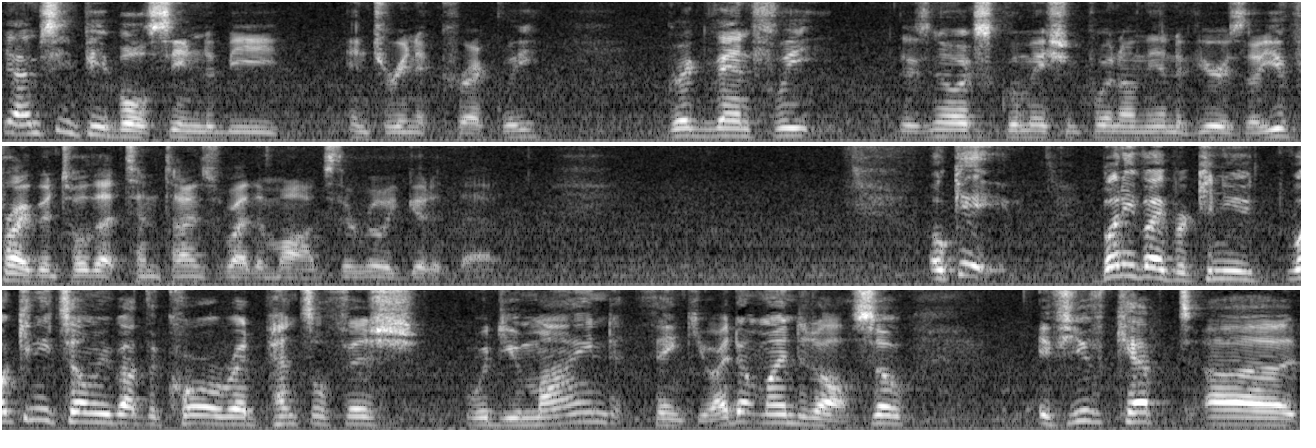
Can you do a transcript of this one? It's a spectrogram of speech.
Yeah, I'm seeing people seem to be entering it correctly. Greg Van Fleet, there's no exclamation point on the end of yours, though. You've probably been told that 10 times by the mods. They're really good at that. Okay, Bunny Viper, can you what can you tell me about the coral red pencil fish? Would you mind? Thank you. I don't mind at all. So, if you've kept uh,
